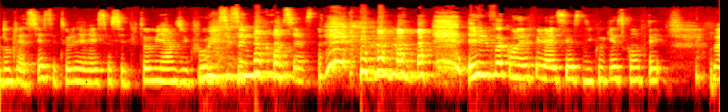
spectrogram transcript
Donc la sieste est tolérée, ça c'est plutôt bien du coup. Oui, si c'est une micro-sieste. Et une fois qu'on a fait la sieste, du coup, qu'est-ce qu'on fait? Bah,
